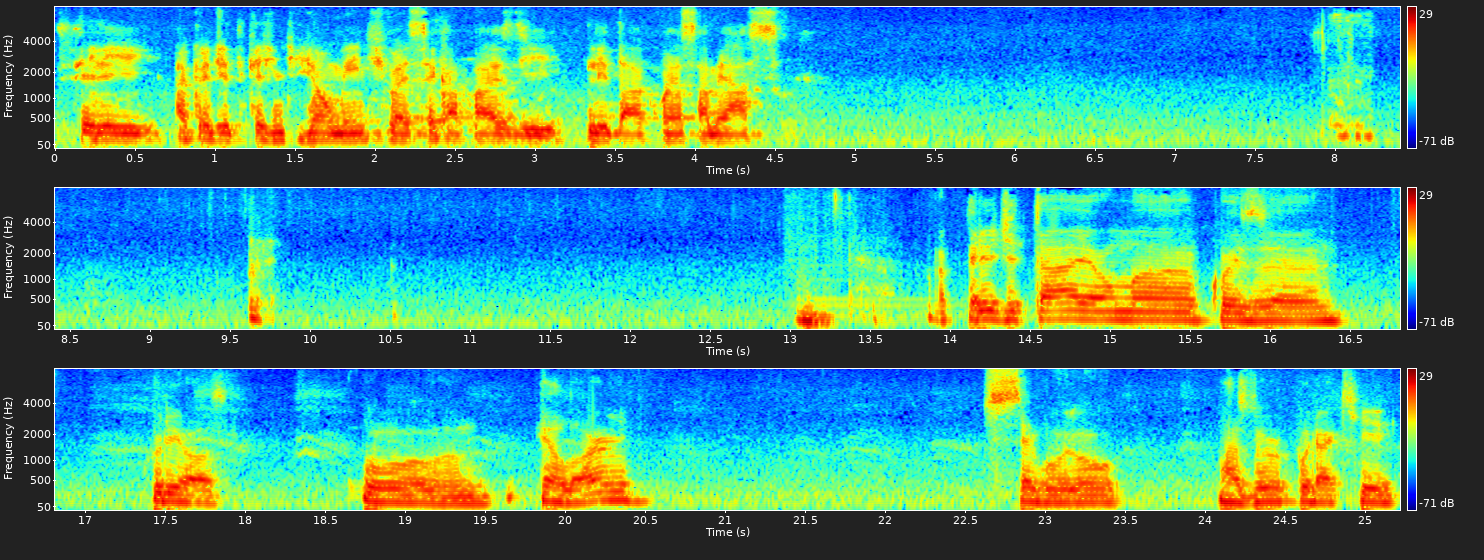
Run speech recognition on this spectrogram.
se ele acredita que a gente realmente vai ser capaz de lidar com essa ameaça. Acreditar é uma coisa curiosa. O Elorn segurou Azur por aqui,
